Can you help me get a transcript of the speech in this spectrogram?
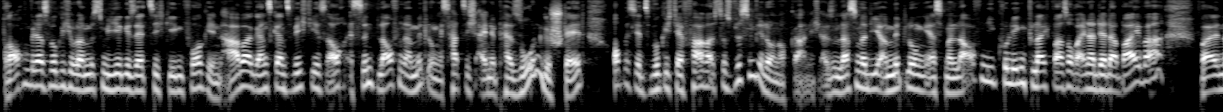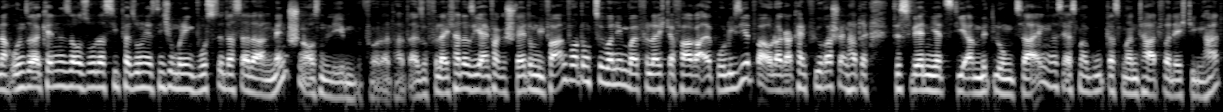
Brauchen wir das wirklich oder müssen wir hier gesetzlich gegen vorgehen? Aber ganz, ganz wichtig ist auch, es sind laufende Ermittlungen. Es hat sich eine Person gestellt. Ob es jetzt wirklich der Fahrer ist, das wissen wir doch noch gar nicht. Also lassen wir die Ermittlungen erstmal laufen, die Kollegen. Vielleicht war es auch einer, der dabei war, weil nach unserer es auch so, dass die Person jetzt nicht unbedingt wusste, dass er da einen Menschen aus dem Leben befördert hat. Also vielleicht hat er sich einfach gestellt, um die Verantwortung zu übernehmen, weil vielleicht der Fahrer alkoholisiert war oder gar keinen Führerschein hatte. Das werden jetzt die Ermittlungen zeigen. Das ist erstmal gut, dass man einen Tatverdächtigen hat.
